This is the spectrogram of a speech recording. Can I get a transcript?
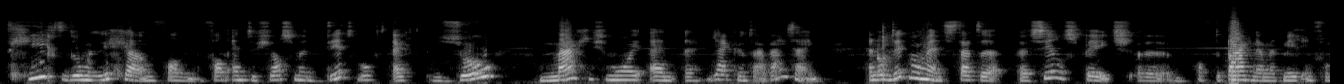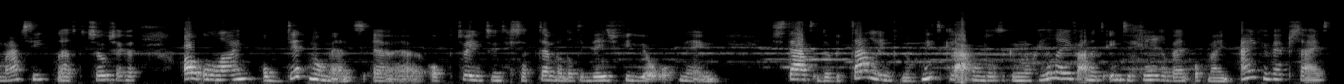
het giert door mijn lichaam van, van enthousiasme. Dit wordt echt zo magisch mooi en uh, jij kunt daarbij zijn. En op dit moment staat de uh, sales page, uh, of de pagina met meer informatie, laat ik het zo zeggen, al online. Op dit moment, op 22 september dat ik deze video opneem, staat de betaallink nog niet klaar, omdat ik hem nog heel even aan het integreren ben op mijn eigen website.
